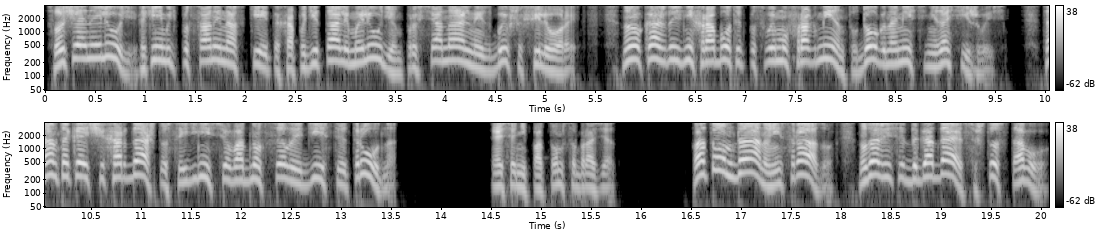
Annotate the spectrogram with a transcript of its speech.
Случайные люди, какие-нибудь пацаны на скейтах, а по деталям и людям, профессиональные из бывших филеры. Но каждый из них работает по своему фрагменту, долго на месте не засиживаясь. Там такая чехарда, что соединить все в одно целое действие трудно. А если они потом сообразят? Потом, да, но не сразу. Но даже если догадаются, что с того?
